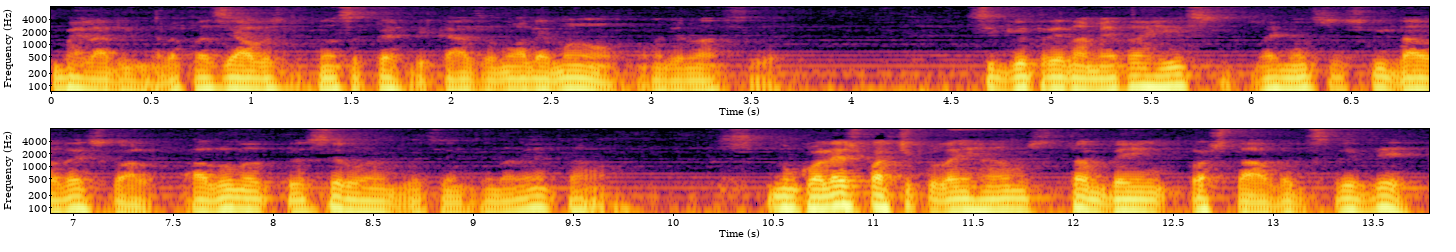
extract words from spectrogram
bailarina. Ela fazia aulas de dança perto de casa, no Alemão, onde nasceu. Seguiu treinamento a risco, mas não se descuidava da escola. Aluna do terceiro ano do ensino fundamental. Num colégio particular em Ramos, também gostava de escrever.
